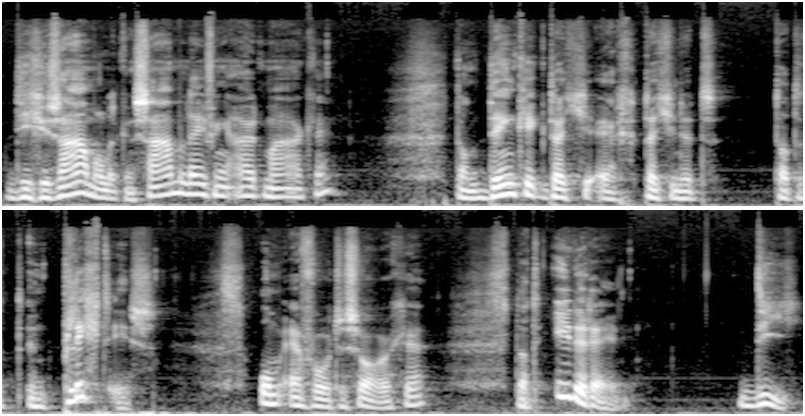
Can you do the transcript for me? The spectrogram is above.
die gezamenlijk een samenleving uitmaken, dan denk ik dat, je er, dat, je het, dat het een plicht is om ervoor te zorgen dat iedereen die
